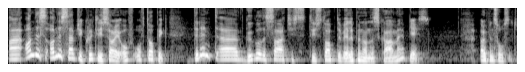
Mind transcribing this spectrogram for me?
Uh, on this on this subject, quickly. Sorry, off off topic. Didn't uh, Google decide to, to stop development on the Sky Map? Yes, open source it.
